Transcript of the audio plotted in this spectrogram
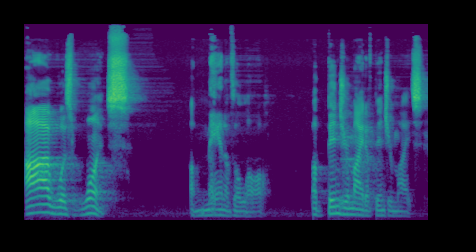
I was once a man of the law, a Benjamite of Benjamites.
